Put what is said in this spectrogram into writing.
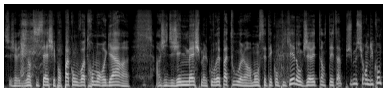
j'avais des anti-sèches et pour pas qu'on voit trop mon regard. Euh, j'ai une mèche, mais elle couvrait pas tout. Alors bon, c'était compliqué, donc j'avais tenté ça. Puis je me suis rendu compte,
